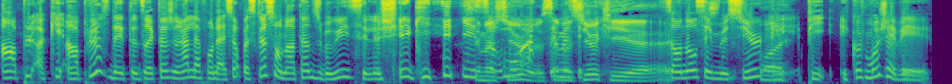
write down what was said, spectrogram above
En plus, ok, en plus d'être directeur général de la fondation, parce que là, si on entend du bruit, c'est le chien qui est, C'est sur moi. monsieur, c'est monsieur qui. euh, Son nom, c'est Monsieur. Ouais. Et- puis, écoute, moi, j'avais,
